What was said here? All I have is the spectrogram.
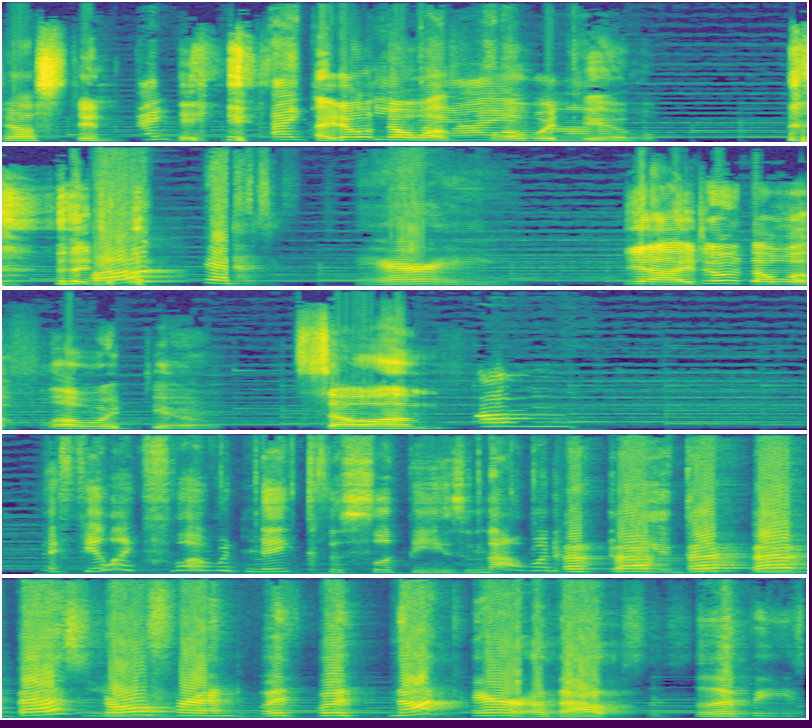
just in I- case. I, I don't know what Flo eyes would do. I don't- Well, gets scary. yeah, I don't know what Flo would do. So Um, I feel like Flo would make the slippies, and that would That be a that good that that best Yeah. girlfriend would would not care about the slippies.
